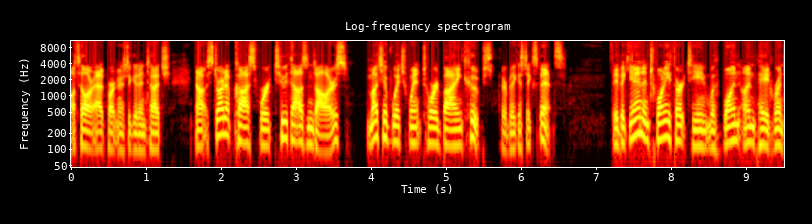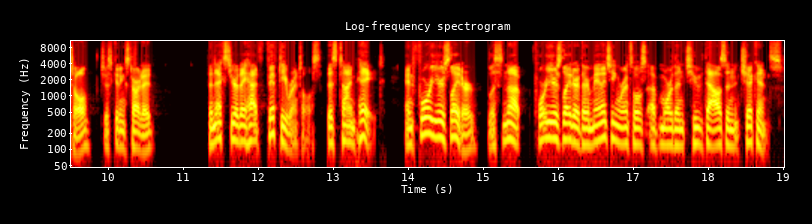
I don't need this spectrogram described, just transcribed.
I'll tell our ad partners to get in touch. Now, startup costs were $2,000, much of which went toward buying coops, their biggest expense. They began in 2013 with one unpaid rental, just getting started. The next year, they had 50 rentals, this time paid. And four years later, listen up, four years later, they're managing rentals of more than 2,000 chickens.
